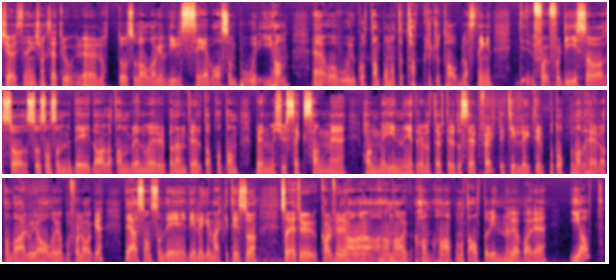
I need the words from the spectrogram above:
kjøre sin egen sjanse. Jeg tror eh, Lotto Sodal-laget vil se hva som bor i han, eh, og hvor godt han på en måte takler totalbelastningen. For, for de, så, så, så sånn som det i dag, at han ble nummer, eller på den tredje etappen, at han ble nummer 26, hang med, hang med inn i et relativt redusert felt, i tillegg til på toppen av det hele at han da er lojal og jobber for laget. Det er sånn som de, de legger merke til. Så, så jeg tror Carl Fredrik han, han, har, han, han har på en måte alt å vinne ved å bare gi alt,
